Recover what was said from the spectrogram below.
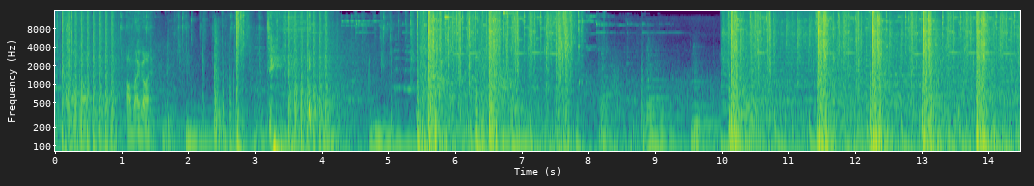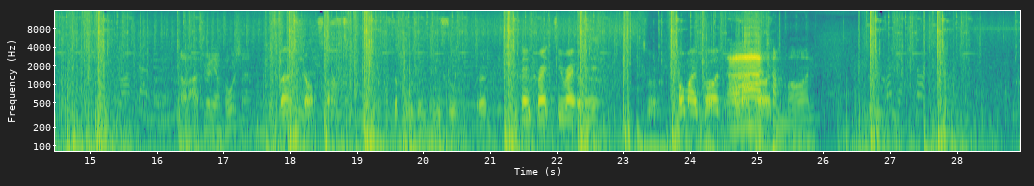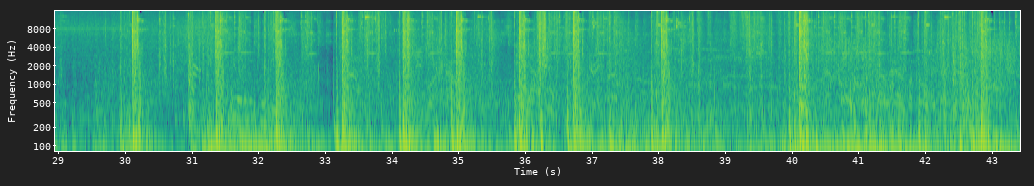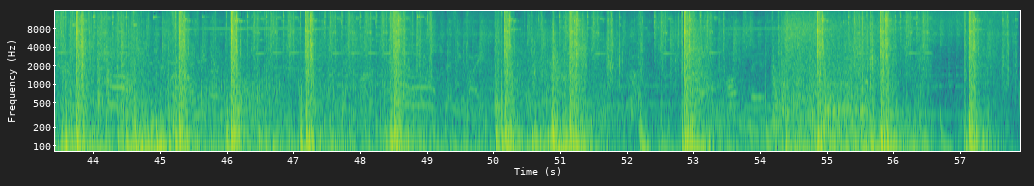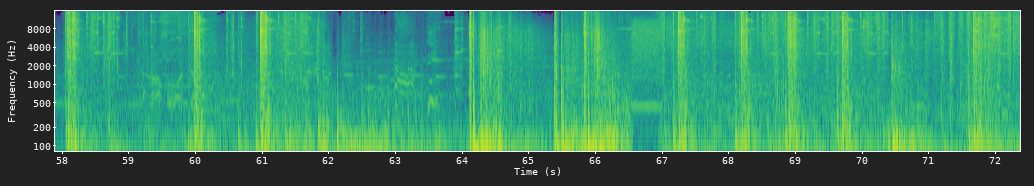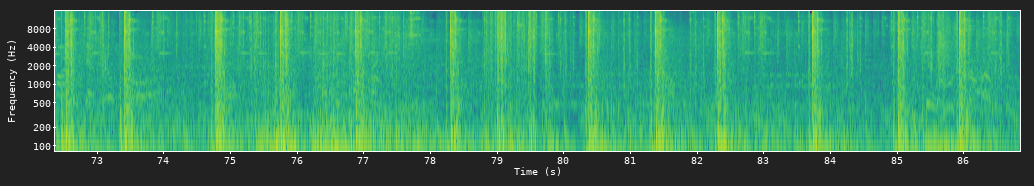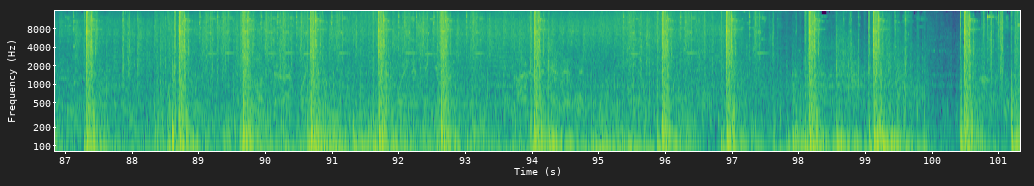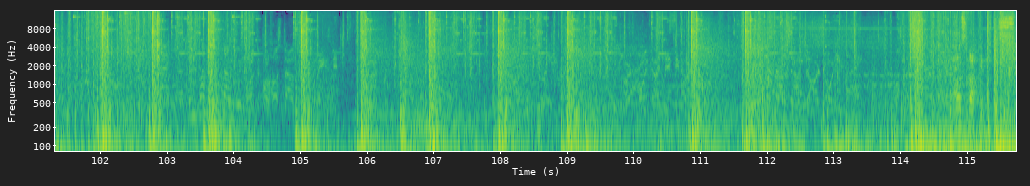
Oh my god. Oh my god. Really unfortunate. The first shots off, off the balls in install. There's right to your right over here. Oh my god. Oh Ah, my god. come on.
